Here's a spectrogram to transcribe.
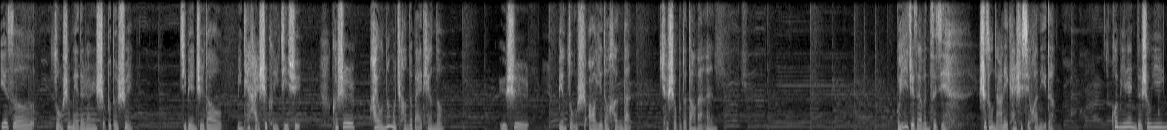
夜色总是美得让人舍不得睡，即便知道明天还是可以继续，可是还有那么长的白天呢。于是，便总是熬夜到很晚，却舍不得道晚安。我一直在问自己，是从哪里开始喜欢你的？会迷恋你的声音，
